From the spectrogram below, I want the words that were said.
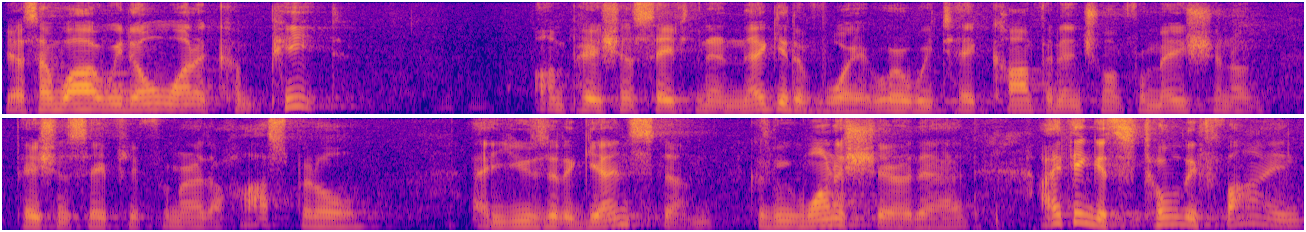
Yes, and while we don't want to compete on patient safety in a negative way, where we take confidential information on patient safety from another hospital and use it against them, because we want to share that, I think it's totally fine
